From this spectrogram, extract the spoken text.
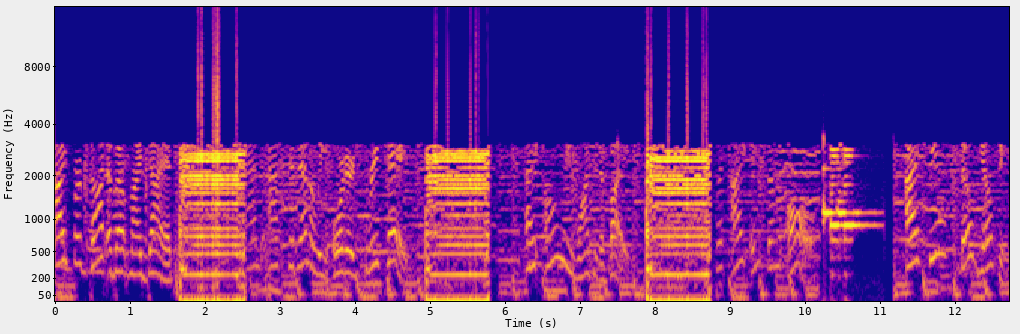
I forgot about my diet and accidentally ordered three cakes. I only wanted a bite, but I ate them all. I feel so guilty.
